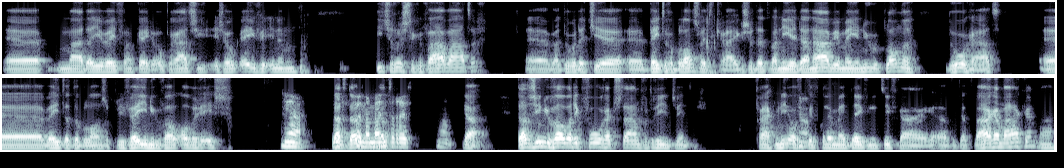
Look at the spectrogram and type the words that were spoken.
Uh, maar dat je weet van oké, de operatie is ook even in een iets rustiger vaarwater. Uh, waardoor dat je betere balans weet te krijgen. Zodat wanneer je daarna weer met je nieuwe plannen doorgaat, weet dat de balans op privé in ieder geval alweer is. Ja, dat, dat het fundament er is. Ja. ja. dat is in ieder geval wat ik voor heb staan voor 23 vraag me niet of ik het uh, met definitief ga, uh, of ik dat waar ga maken, maar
